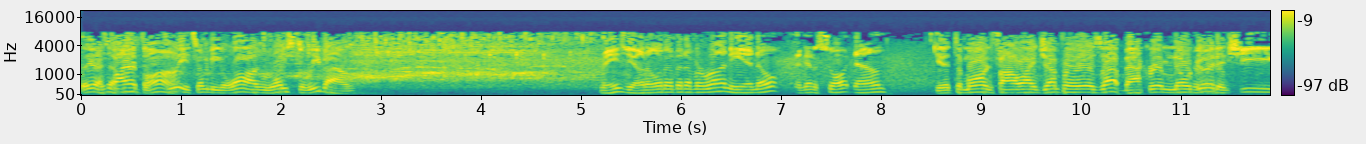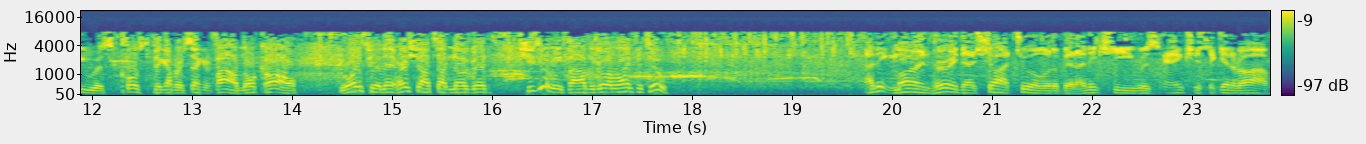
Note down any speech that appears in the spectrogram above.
They're going to fire up the three. It's going to be long. Royce the rebound. Rangy on a little bit of a run here. No, they're going to slow it down. Get it to Moore and foul line jumper is up. Back rim no good, and she was close to pick up her second foul. No call. Royce with it. Her shot's up no good. She's going to be fouled and go on line for two. I think Morin hurried that shot too a little bit. I think she was anxious to get it off.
